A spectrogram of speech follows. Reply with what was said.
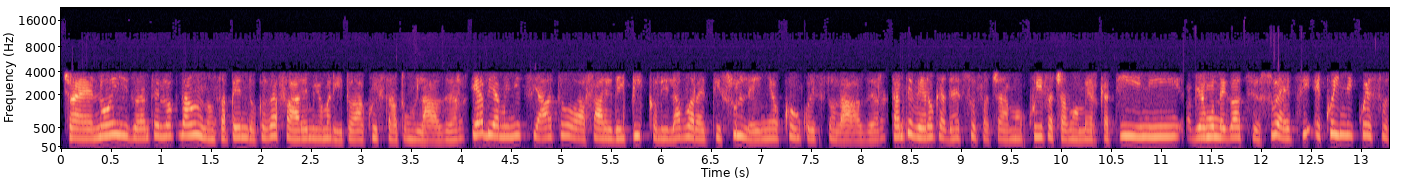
cioè noi durante il lockdown non sapendo cosa fare mio marito ha acquistato un laser e abbiamo iniziato a fare dei piccoli lavoretti sul legno con questo laser. Tant'è vero che adesso facciamo qui facciamo mercatini, abbiamo un negozio su Etsy e quindi questo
